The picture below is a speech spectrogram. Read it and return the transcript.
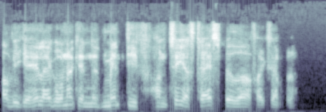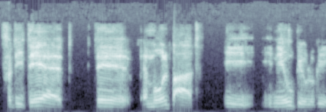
Og vi kan heller ikke underkende, at mænd de håndterer stress bedre, for eksempel. Fordi det er, det er målbart i, i neurobiologi.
